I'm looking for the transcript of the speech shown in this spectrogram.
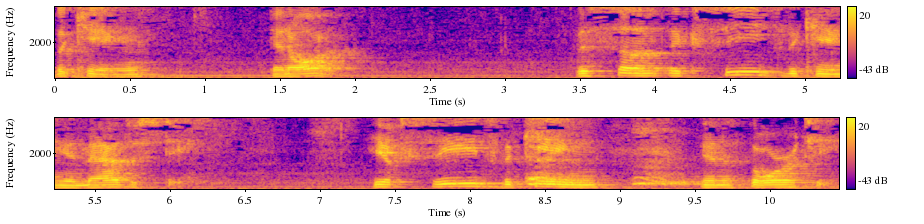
the king in honor. This son exceeds the king in majesty. He exceeds the king in authority.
